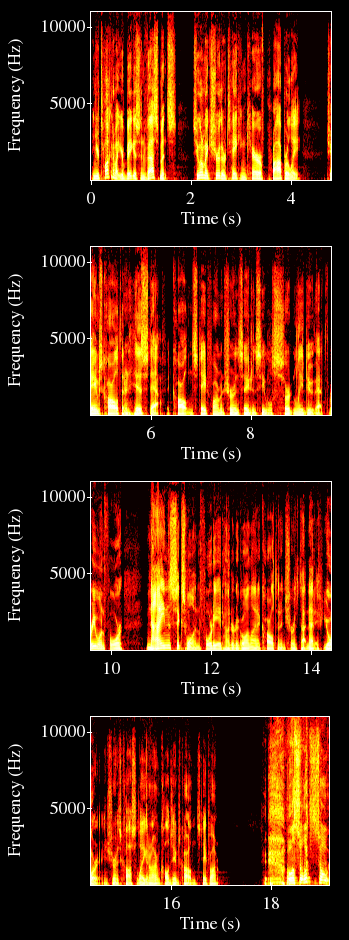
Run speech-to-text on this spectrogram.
and you're talking about your biggest investments, so you want to make sure they're taken care of properly. James Carlton and his staff at Carlton State Farm Insurance Agency will certainly do that. 314 961 4800 or go online at carltoninsurance.net. If your insurance costs a leg and an arm, call James Carlton, State Farm. Well, so what's so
